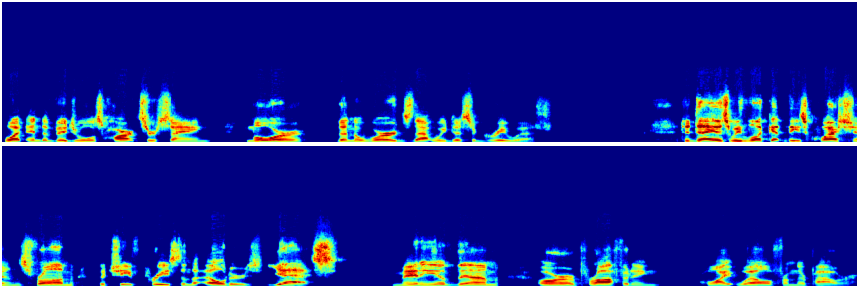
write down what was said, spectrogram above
what individuals' hearts are saying more than the words that we disagree with. Today, as we look at these questions from the chief priests and the elders, yes, many of them are profiting quite well from their power.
